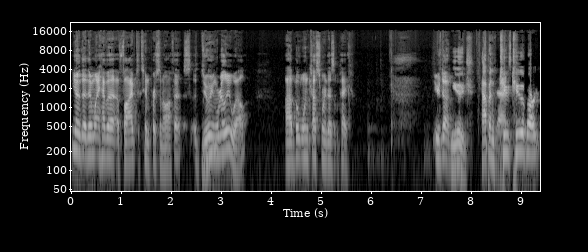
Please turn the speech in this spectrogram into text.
you know they might have a, five to ten person office uh, doing mm-hmm. really well, uh, but one customer doesn't pay. You're done. Huge. Happened to two of our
